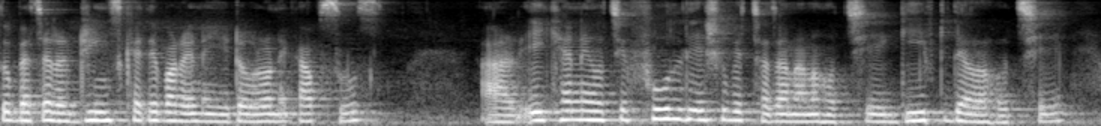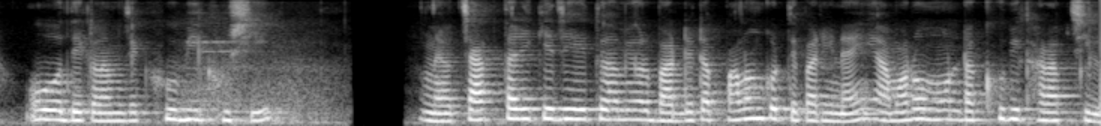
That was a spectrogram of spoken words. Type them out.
তো বেচারা ড্রিঙ্কস খেতে পারে না এটা ওর অনেক আফসোস। আর এইখানে হচ্ছে ফুল দিয়ে শুভেচ্ছা জানানো হচ্ছে গিফট দেওয়া হচ্ছে। ও দেখলাম যে খুবই খুশি। চার তারিখে যেহেতু আমি ওর বার্থডেটা পালন করতে পারি নাই, আমারও মনটা খুবই খারাপ ছিল।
